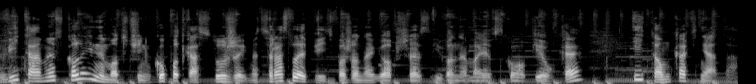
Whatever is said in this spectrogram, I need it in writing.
Witamy w kolejnym odcinku podcastu Żyjmy Coraz Lepiej, tworzonego przez Iwonę Majewską Opiełkę i Tomka Kniata.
